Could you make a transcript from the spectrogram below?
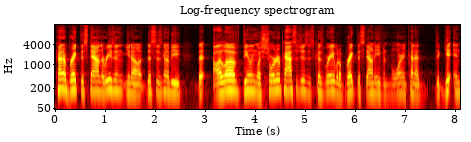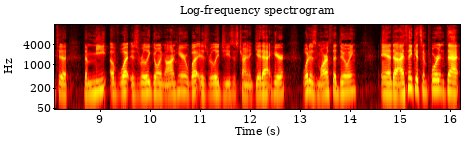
kind of break this down. The reason, you know, this is going to be that I love dealing with shorter passages is because we're able to break this down even more and kind of get into the meat of what is really going on here. What is really Jesus trying to get at here? What is Martha doing? And uh, I think it's important that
